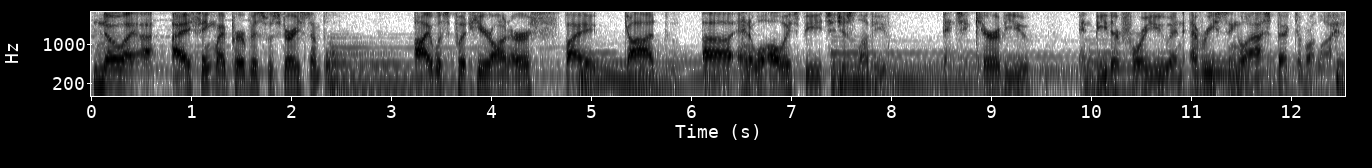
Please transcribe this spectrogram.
no, I, I think my purpose was very simple. I was put here on earth by God, uh, and it will always be to just love you and take care of you and be there for you in every single aspect of our life.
